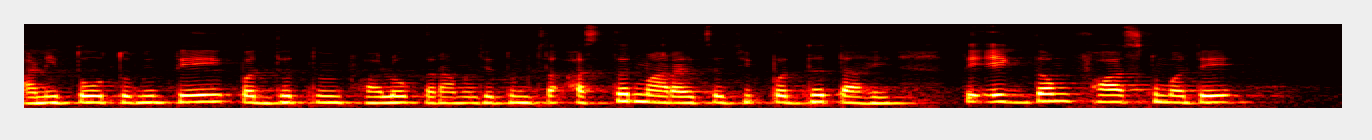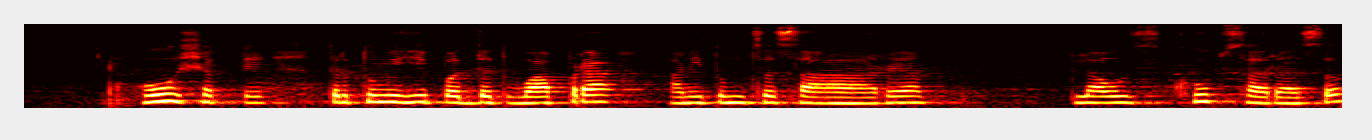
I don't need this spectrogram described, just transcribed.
आणि तो तुम्ही ते पद्धत तुम्ही फॉलो करा. म्हणजे तुमचं अस्तर मारायचं जी पद्धत आहे ते एकदम फास्टमध्ये होऊ शकते. तर तुम्ही ही पद्धत वापरा आणि तुमचं साऱ्या ब्लाऊज खूप सारं असं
